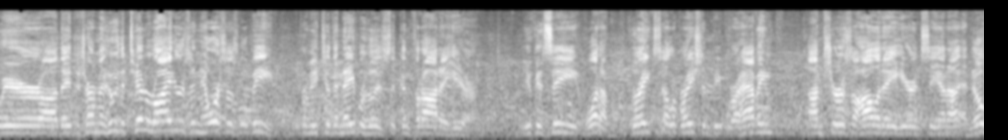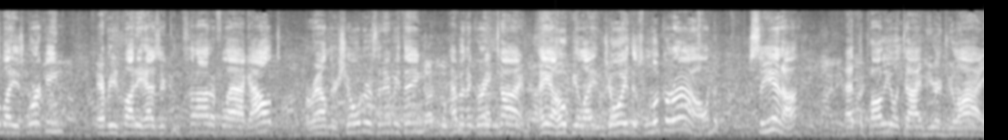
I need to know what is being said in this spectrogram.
where uh, they determine who the 10 riders and horses will be from each of the neighborhoods, the Contrada here. You can see what a great celebration people are having. I'm sure it's a holiday here in Siena and nobody's working. Everybody has their Contrada flag out around their shoulders and everything, having a great time. Hey, I hope you like enjoy this look around Siena at the Palio time here in July.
